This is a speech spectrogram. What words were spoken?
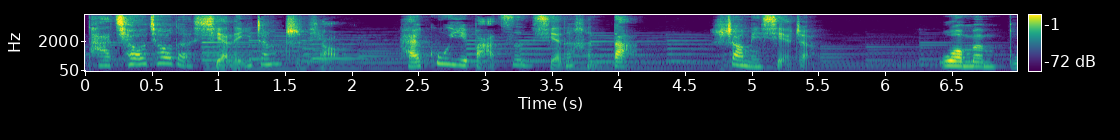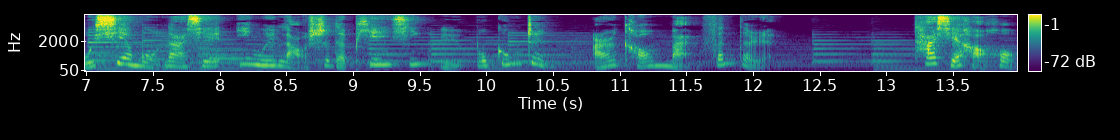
他悄悄地写了一张纸条，还故意把字写得很大，上面写着：“我们不羡慕那些因为老师的偏心与不公正而考满分的人。”他写好后，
